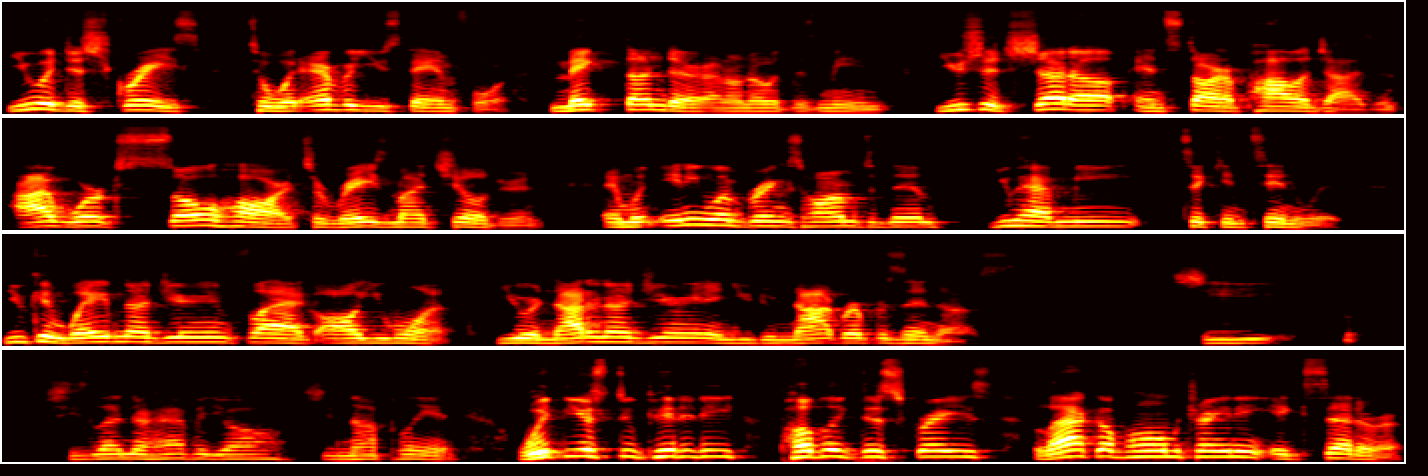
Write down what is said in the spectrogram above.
You a disgrace to whatever you stand for. Make thunder. I don't know what this means. You should shut up and start apologizing. I work so hard to raise my children. And when anyone brings harm to them, you have me to contend with. You can wave Nigerian flag all you want. You are not a Nigerian and you do not represent us. She She's letting her have it, y'all. She's not playing. With your stupidity, public disgrace, lack of home training, etc.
